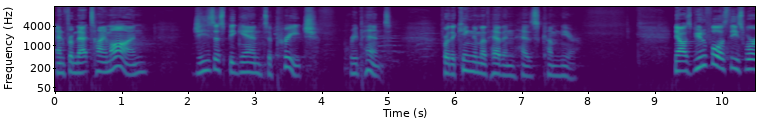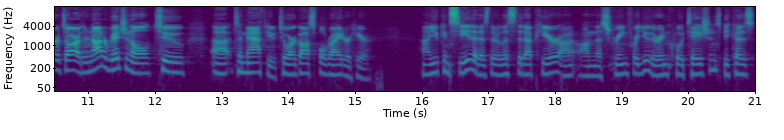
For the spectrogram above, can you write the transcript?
And from that time on, Jesus began to preach, Repent, for the kingdom of heaven has come near. Now, as beautiful as these words are, they're not original to, uh, to Matthew, to our gospel writer here. Uh, you can see that as they're listed up here on, on the screen for you, they're in quotations because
